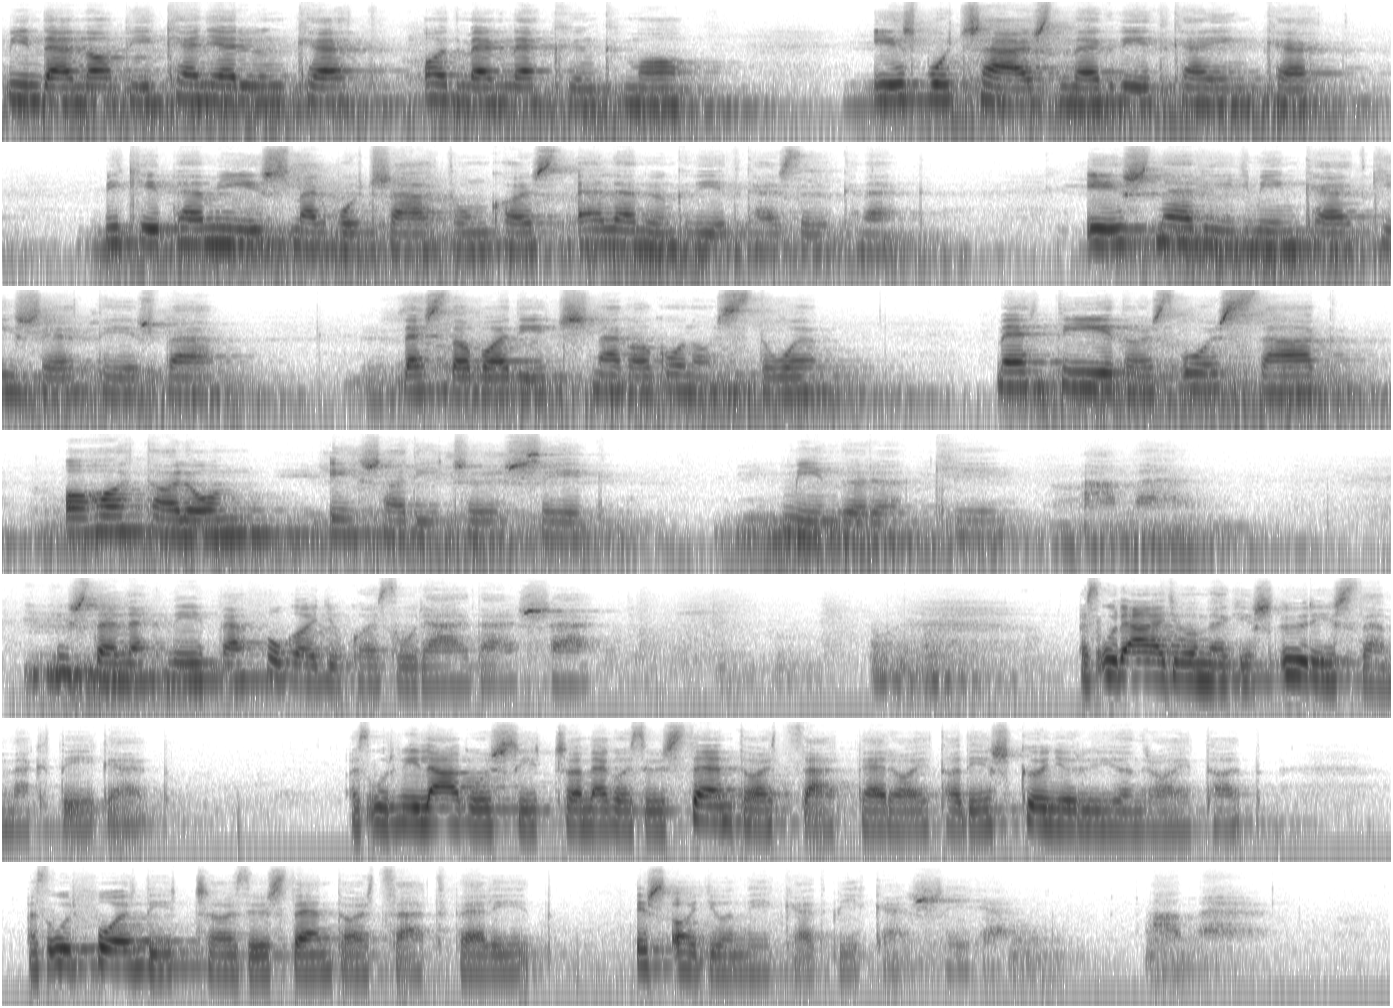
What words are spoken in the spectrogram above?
Minden napi kenyerünket add meg nekünk ma, és bocsásd meg védkeinket, miképpen mi is megbocsátunk az ellenünk védkezőknek. És ne vigy minket kísértésbe, de szabadíts meg a gonosztól, mert Tiéd az ország, a hatalom és a dicsőség mindörökké. Amen. Istennek népe, fogadjuk az Úr áldását. Az Úr áldjon meg és őrizzen meg téged. Az Úr világosítsa meg az ő szent arcát te rajtad, és könyörüljön rajtad. Az Úr fordítsa az ő szent arcát feléd, és adjon néked békességet. Amen.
